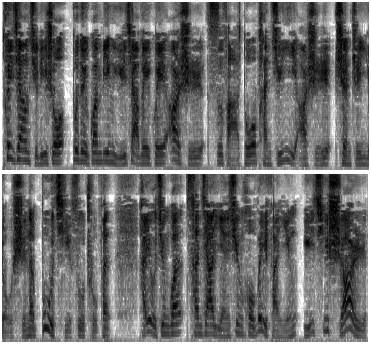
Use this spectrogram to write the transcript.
退将举例说，部队官兵余假未归二十日，司法多判拘役二十日，甚至有时呢不起诉处分。还有军官参加演训后未返营，逾期十二日，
